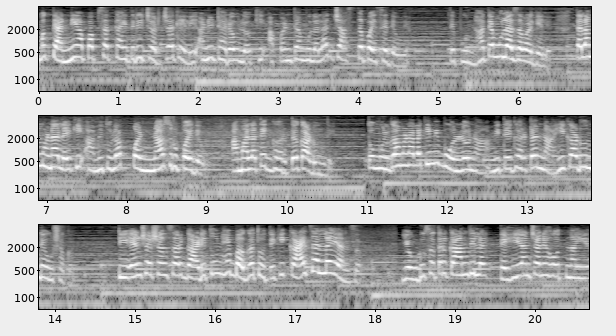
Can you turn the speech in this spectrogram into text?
मग त्यांनी आपापसात काहीतरी चर्चा केली आणि ठरवलं की आपण त्या मुलाला जास्त पैसे देऊया. ते पुन्हा त्या मुलाजवळ गेले. त्याला म्हणाले की आम्ही तुला पन्नास रुपये देऊ. आम्हाला ते घरटं काढून दे. तो मुलगा म्हणाला की मी बोललो ना मी ते घरटं नाही काढून देऊ शकत. टी एन शशन सर गाडीतून हे बघत होते की काय चाललंय यांचं. एवढूसं तर काम दिलंय तेही यांच्याने होत नाहीये.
